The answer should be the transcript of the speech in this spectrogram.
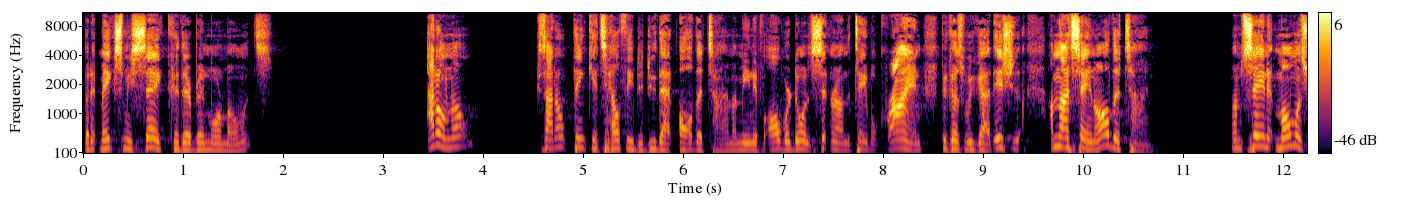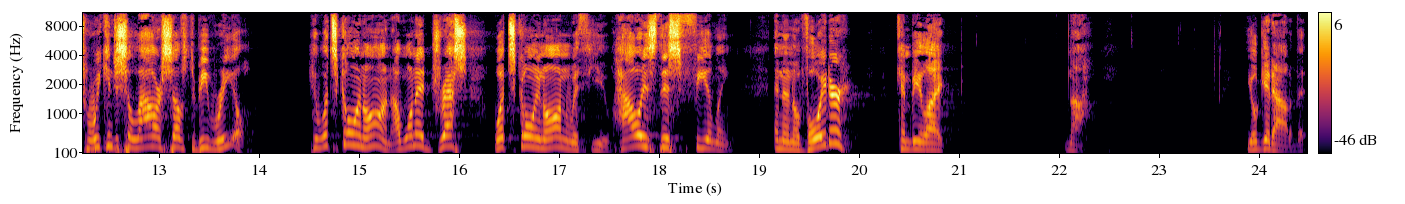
But it makes me say, could there have been more moments? I don't know. Because I don't think it's healthy to do that all the time. I mean, if all we're doing is sitting around the table crying because we've got issues, I'm not saying all the time. I'm saying at moments where we can just allow ourselves to be real. Hey, what's going on? I want to address what's going on with you. How is this feeling? And an avoider can be like, Nah. You'll get out of it.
